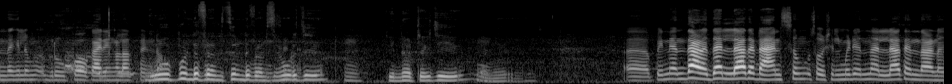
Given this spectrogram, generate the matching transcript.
എന്തെങ്കിലും ഗ്രൂപ്പോ കാര്യങ്ങളോ ഒക്കെ ഗ്രൂപ്പ് ഉണ്ട് ഫ്രണ്ട്സ് ഉണ്ട് ഫ്രണ്ട്സിന്റെ കൂടെ ചെയ്യും. പിന്നെ ഒറ്റയ്ക്ക് ചെയ്യും. പിന്നെ എന്താണ്? ഇതല്ലാതെ ഡാൻസും സോഷ്യൽ മീഡിയ ഒന്നും അല്ലാതെ എന്താണ്?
